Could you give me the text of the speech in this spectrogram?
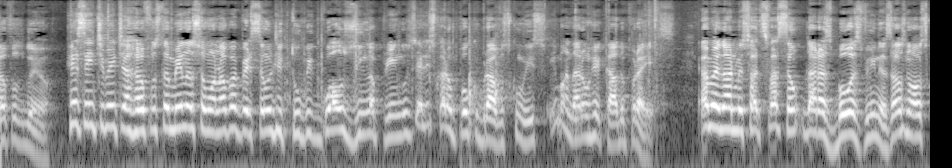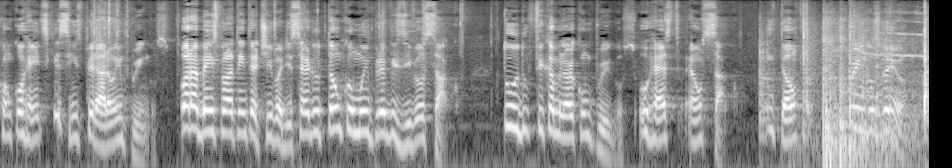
Ruffles ganhou. Recentemente a Ruffles também lançou uma nova versão de tubo igualzinho a Pringles e eles ficaram um pouco bravos com isso e mandaram um recado para eles. É uma enorme satisfação dar as boas-vindas aos novos concorrentes que se inspiraram em Pringles. Parabéns pela tentativa de sair do tão comum e imprevisível saco. Tudo fica melhor com Pringles, o resto é um saco. Então, Pringles ganhou.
